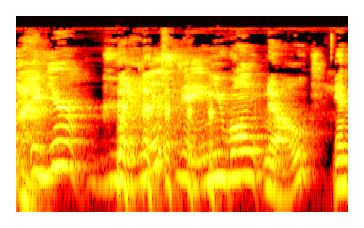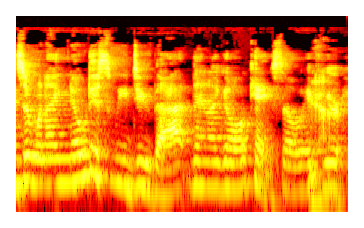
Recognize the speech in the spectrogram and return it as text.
if you're like listening, you won't know. And so when I notice we do that, then I go, okay, so if Yeah. you're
